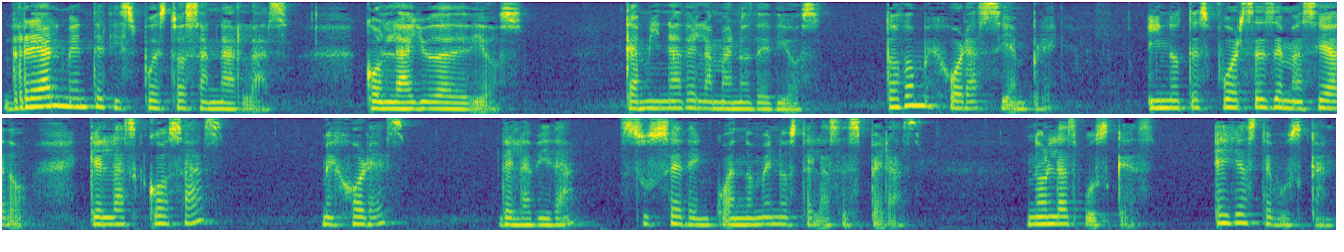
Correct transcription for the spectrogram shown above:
realmente dispuesto a sanarlas con la ayuda de Dios. Camina de la mano de Dios. Todo mejora siempre y no te esfuerces demasiado, que las cosas mejores de la vida suceden cuando menos te las esperas. No las busques, ellas te buscan.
